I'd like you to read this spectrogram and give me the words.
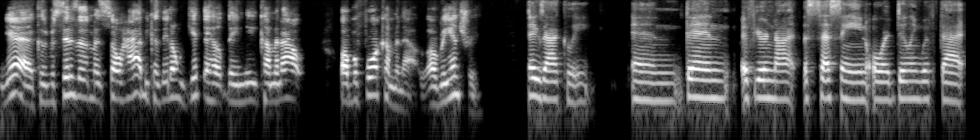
Yeah, because recidivism is so high because they don't get the help they need coming out or before coming out or reentry. Exactly. And then if you're not assessing or dealing with that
